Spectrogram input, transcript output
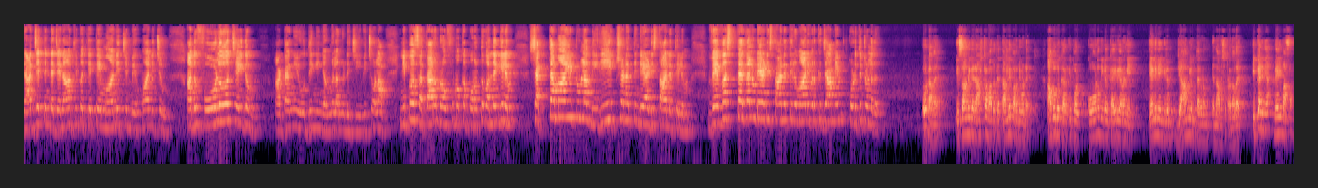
രാജ്യത്തിന്റെ ജനാധിപത്യത്തെ മാനിച്ചും ബഹുമാനിച്ചും അത് ഫോളോ ചെയ്തും അടങ്ങി ഒതുങ്ങി ഞങ്ങൾ അങ്ങോട്ട് ജീവിച്ചോളാം. ഇനിയിപ്പോ സത്താറും റൌഫും ഒക്കെ പുറത്തു വന്നെങ്കിലും ശക്തമായിട്ടുള്ള നിരീക്ഷണത്തിന്റെ അടിസ്ഥാനത്തിലും വ്യവസ്ഥകളുടെ അടിസ്ഥാനത്തിലുമാണ് ഇവർക്ക് ജാമ്യം കൊടുത്തിട്ടുള്ളത്. അതുകൊണ്ടാണ് ഇസ്ലാമിക രാഷ്ട്രവാദത്തെ തള്ളി പറഞ്ഞുകൊണ്ട് അബുബക്കർ ഇപ്പോൾ കോടതികൾ കയറിയിറങ്ങി എങ്ങനെയെങ്കിലും ജാമ്യം തരണം എന്നാവശ്യപ്പെടുന്നത്. ഇക്കഴിഞ്ഞ മെയ് മാസം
